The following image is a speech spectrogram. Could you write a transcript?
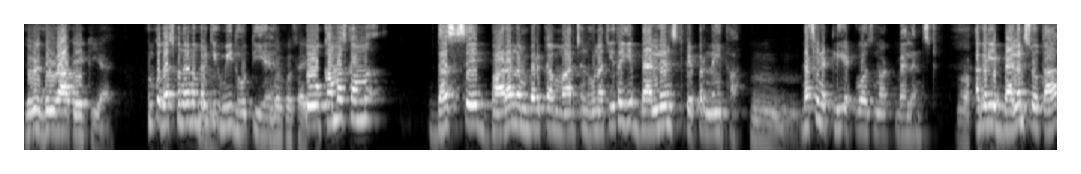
جنہوں نے دن رات ایک کیا ہے۔ ان کو دس پندرہ نمبر کی امید ہوتی ہے۔ تو کم از کم دس سے بارہ نمبر کا مارجن ہونا چاہیے تھا۔ یہ بیلنسڈ پیپر نہیں تھا۔ Definitely it was not balanced. اگر یہ بیلنس ہوتا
